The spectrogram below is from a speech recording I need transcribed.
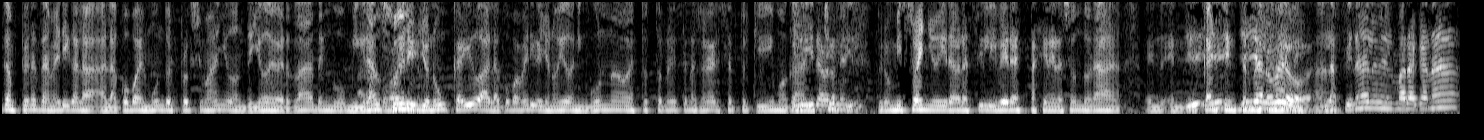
campeones de América a la, a la Copa del Mundo el próximo año, donde yo de verdad tengo mi A gran sueño. América. Yo nunca he ido a la Copa América, yo no he ido a ninguno de estos torneos internacionales, excepto el que vivimos acá ¿Quiere en Chile. Brasil? Pero mi sueño es ir a Brasil y ver a esta generación dorada en, en, en Yo- cancha yo- yo ya lo internacional. veo, ¿ah? la final en el Maracaná,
